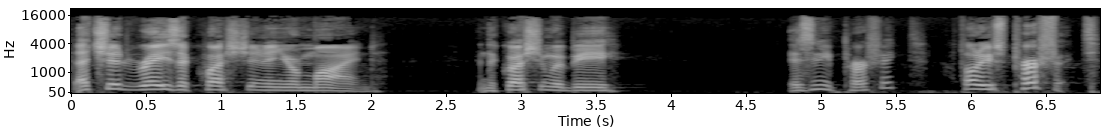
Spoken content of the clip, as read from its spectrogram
That should raise a question in your mind. And the question would be Isn't he perfect? I thought he was perfect.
